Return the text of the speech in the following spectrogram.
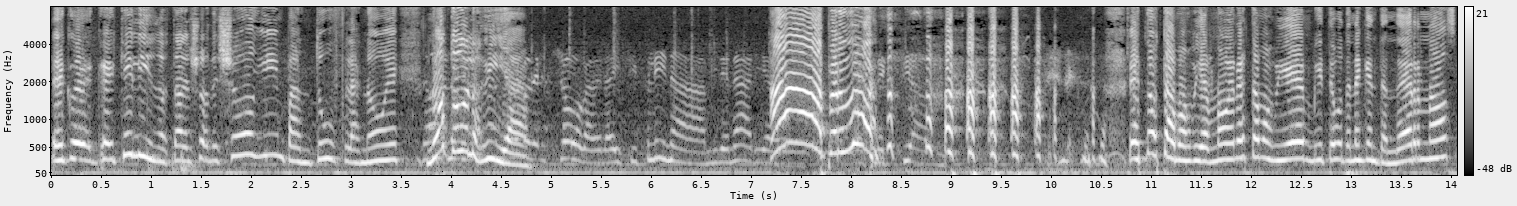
qué, lindo está el show de jogging, pantuflas, ¿no? No, no todos los días. Del yoga, de la disciplina milenaria. Ah, perdón. no estamos bien, no, no estamos bien, viste, vos tenés que entendernos.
